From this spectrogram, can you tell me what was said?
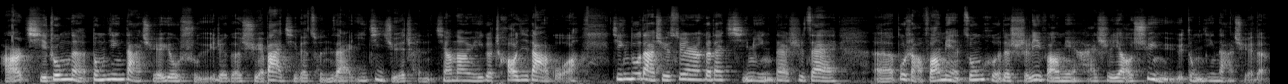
而其中呢，东京大学又属于这个学霸级的存在，一骑绝尘，相当于一个超级大国。京都大学虽然和它齐名，但是在呃不少方面，综合的实力方面，还是要逊于东京大学的。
